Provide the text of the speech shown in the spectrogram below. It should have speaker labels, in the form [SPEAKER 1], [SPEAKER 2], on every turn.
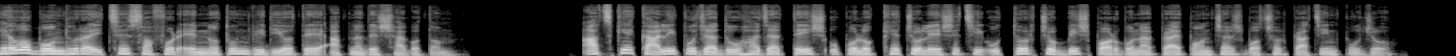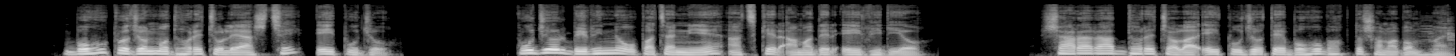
[SPEAKER 1] Hello বন্ধুরা, ইচ্ছে সফর এর নতুন ভিডিওতে আপনাদের স্বাগতম। আজকে কালী পূজা দু হাজার তেইশ উপলক্ষে চলে এসেছি উত্তর চব্বিশ পরগনার প্রায় পঞ্চাশ বছর প্রাচীন পুজো। বহু প্রজন্ম ধরে চলে আসছে এই পুজো। পুজোর বিভিন্ন উপাচার নিয়ে আজকের আমাদের এই ভিডিও। সারা রাত ধরে চলা এই পুজোতে বহু ভক্ত সমাগম হয়।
